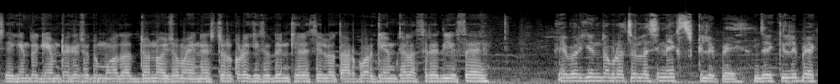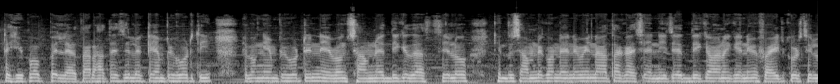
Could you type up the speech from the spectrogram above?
সে কিন্তু গেমটাকে শুধু মজার জন্য ওই সময় ইনস্টল করে কিছুদিন খেলেছিল, তারপর গেম খেলা ছেড়ে দিয়েছে। এবার কিন্তু আমরা চলে আসি নেক্সট ক্লিপে যে ক্লিপে একটা হিপ হপ প্লেয়ার তার হাতে ছিল একটা এমপি ফোরটি এবং এমপি ফোরটি নিয়ে এবং সামনের দিকে যাচ্ছিল, কিন্তু সামনে কোনো এনিমি না থাকায় সে নিচের দিকে অনেক এনিমি ফাইট করছিল,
